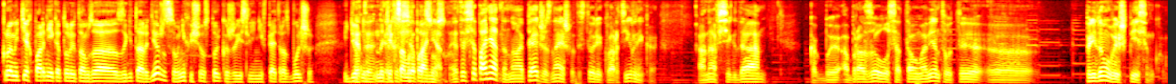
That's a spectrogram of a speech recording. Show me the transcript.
кроме тех парней, которые там за, за гитары держатся, у них еще столько же, если не в пять раз больше, идет на, на тех это самых подсосах. понятно. Это все понятно, но опять же, знаешь, вот история квартирника, она всегда как бы образовывалась от того момента, вот ты э, придумываешь песенку,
